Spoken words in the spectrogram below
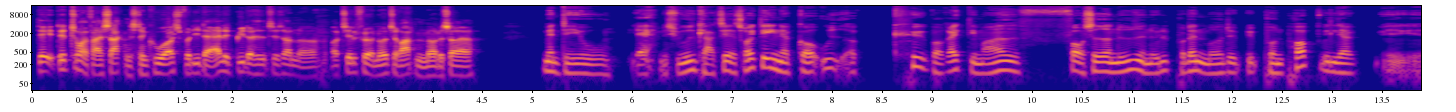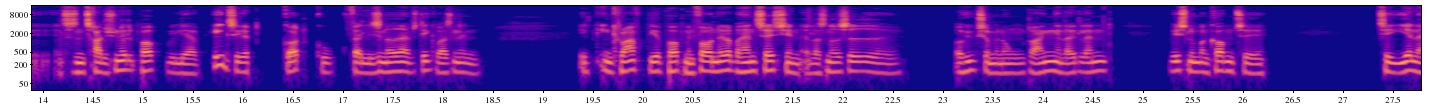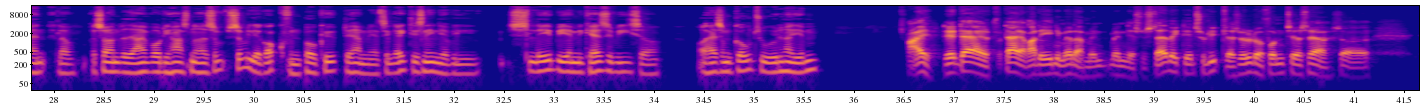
Det, det tror jeg faktisk sagtens, den kunne også, fordi der er lidt bitterhed til sådan at, at tilføre noget til retten, når det så er. Men det er jo, ja, hvis vi er ude i karakter, jeg tror ikke, det er en, jeg går ud og køber rigtig meget for at sidde og nyde en øl på den måde. Det, på en pop vil jeg, øh, altså sådan en traditionel pop, vil jeg helt sikkert godt kunne falde i sådan noget her, hvis det ikke var sådan en, et, en craft beer pop, men for netop at have en session, eller sådan noget, sidde øh, og hygge sig med nogle drenge, eller et eller andet. Hvis nu man kom til, til Irland, eller sådan ved jeg, hvor de har sådan noget, så, så vil jeg godt kunne finde på at købe det her, men jeg tænker ikke, det er sådan en, jeg vil slæbe hjem i kassevis og, og have som go-to-øl herhjemme. Nej, det, der, der er jeg ret enig med dig, men, men jeg synes stadigvæk, det er et solidt glas øl, du har fundet til os her, så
